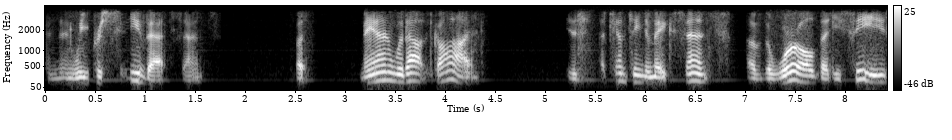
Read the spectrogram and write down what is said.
and then we perceive that sense. But man without God is attempting to make sense of the world that he sees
